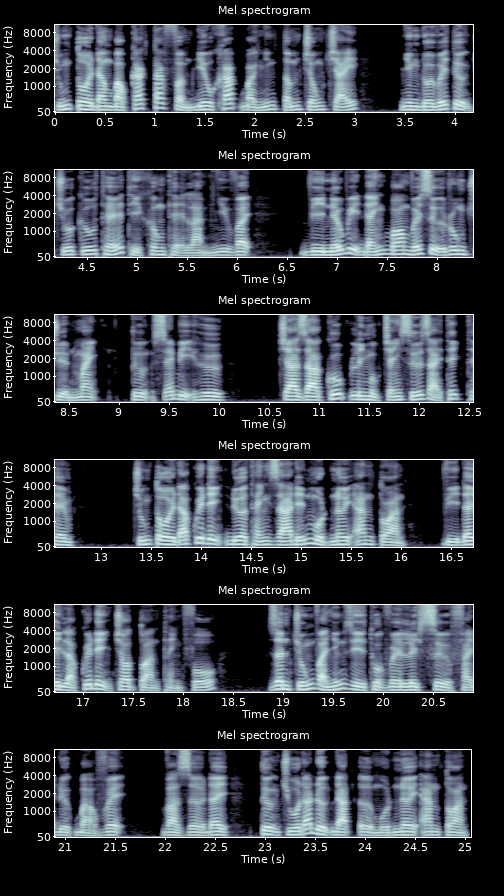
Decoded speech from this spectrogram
chúng tôi đang bọc các tác phẩm điêu khắc bằng những tấm chống cháy, nhưng đối với tượng Chúa Cứu Thế thì không thể làm như vậy, vì nếu bị đánh bom với sự rung chuyển mạnh, tượng sẽ bị hư. Cha Jacob, linh mục chánh sứ giải thích thêm, chúng tôi đã quyết định đưa thánh giá đến một nơi an toàn, vì đây là quyết định cho toàn thành phố. Dân chúng và những gì thuộc về lịch sử phải được bảo vệ, và giờ đây tượng Chúa đã được đặt ở một nơi an toàn.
